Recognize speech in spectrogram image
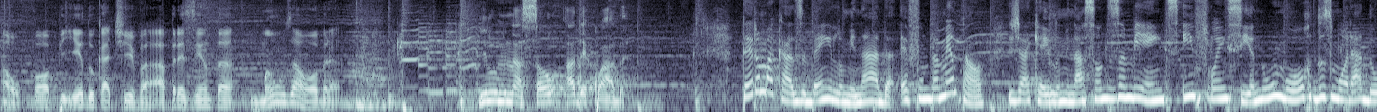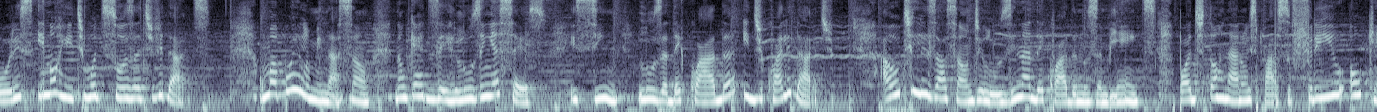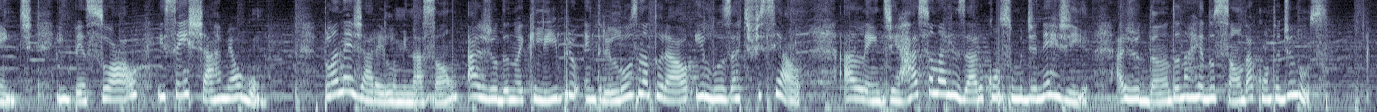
A UFOP Educativa apresenta Mãos à Obra. Iluminação adequada. Ter uma casa bem iluminada é fundamental, já que a iluminação dos ambientes influencia no humor dos moradores e no ritmo de suas atividades. Uma boa iluminação não quer dizer luz em excesso, e sim luz adequada e de qualidade. A utilização de luz inadequada nos ambientes pode tornar um espaço frio ou quente, impessoal e sem charme algum. Planejar a iluminação ajuda no equilíbrio entre luz natural e luz artificial, além de racionalizar o consumo de energia, ajudando na redução da conta de luz.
